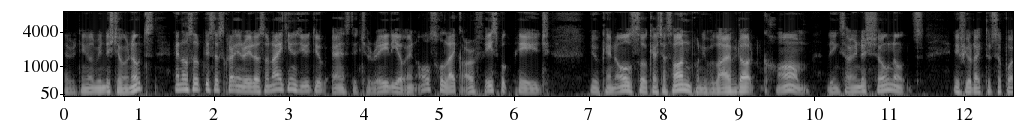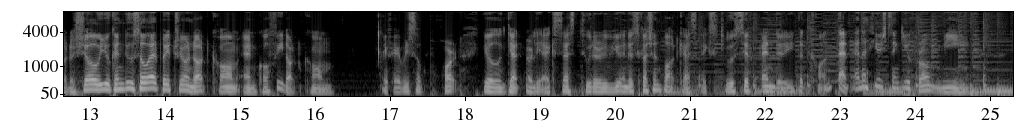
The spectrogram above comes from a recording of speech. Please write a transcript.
Everything will be in the show notes. And also please subscribe and rate us on iTunes, YouTube, and Stitcher Radio. And also like our Facebook page. You can also catch us on ponyvillelive.com. Links are in the show notes. If you'd like to support the show, you can do so at patreon.com and ko-fi.com. If every support, you'll get early access to the review and discussion podcast, exclusive and deleted content, and a huge thank you from me.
